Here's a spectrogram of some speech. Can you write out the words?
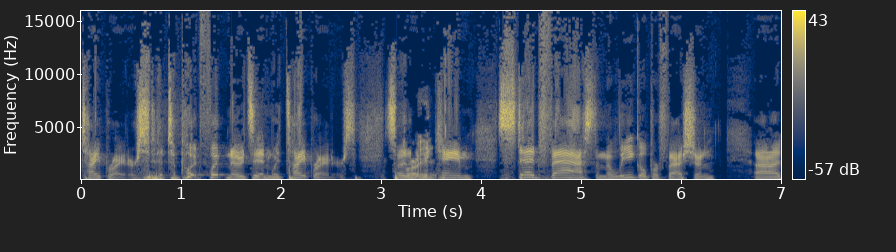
typewriters, to put footnotes in with typewriters. So right. it became steadfast in the legal profession uh,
